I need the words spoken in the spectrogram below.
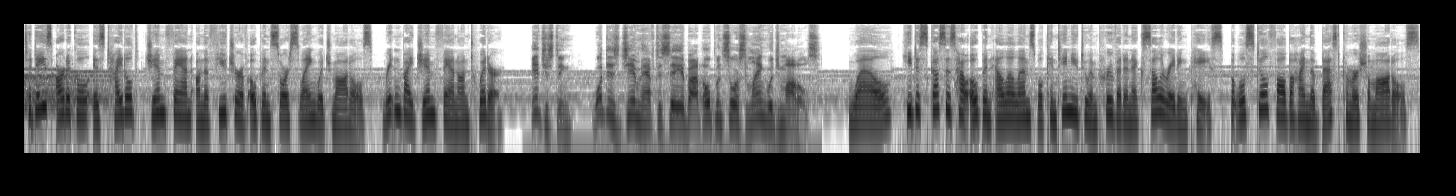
Today's article is titled Jim Fan on the Future of Open Source Language Models, written by Jim Fan on Twitter. Interesting. What does Jim have to say about open source language models? Well, he discusses how open LLMs will continue to improve at an accelerating pace but will still fall behind the best commercial models.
